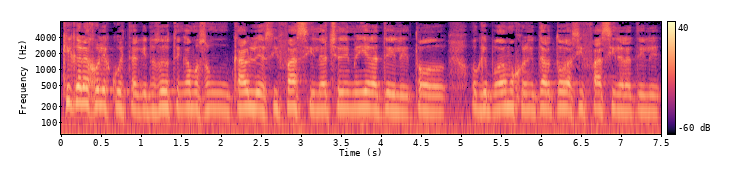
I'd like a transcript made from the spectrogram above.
¿qué carajo les cuesta que nosotros tengamos un cable así fácil, HDMI a la tele, todo? O que podamos conectar todo así fácil a la tele.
